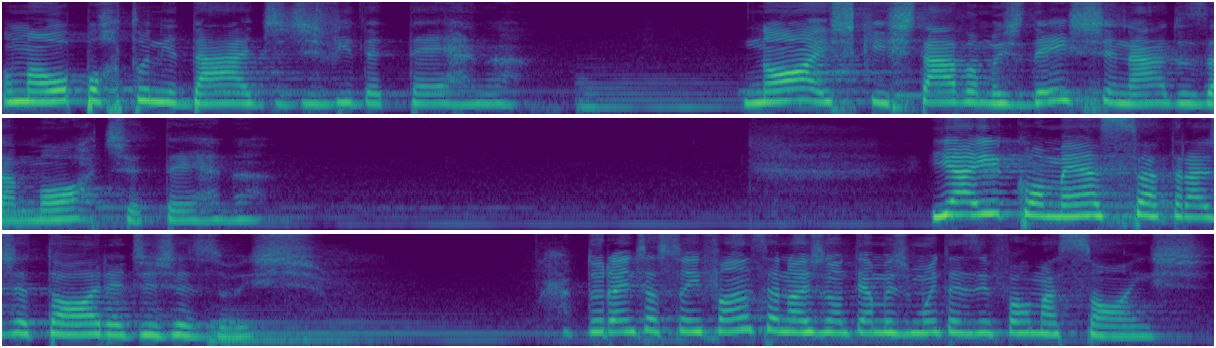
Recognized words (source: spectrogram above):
uma oportunidade de vida eterna. Nós que estávamos destinados à morte eterna. E aí começa a trajetória de Jesus. Durante a sua infância nós não temos muitas informações,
